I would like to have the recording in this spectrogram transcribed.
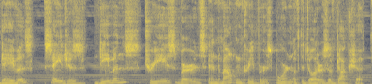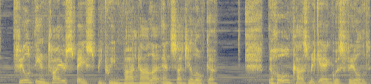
Devas, sages, demons, trees, birds, and mountain creepers born of the daughters of Daksha filled the entire space between Patala and Satyaloka. The whole cosmic egg was filled.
